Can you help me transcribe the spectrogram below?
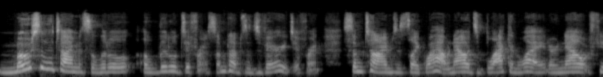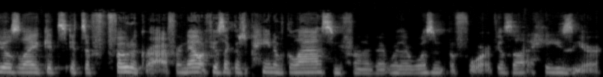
Most of the time it's a little a little different. Sometimes it's very different. Sometimes it's like wow now it's black and white or now it feels like it's it's a photograph or now it feels like there's a pane of glass in front of it where there wasn't before. It feels a lot hazier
